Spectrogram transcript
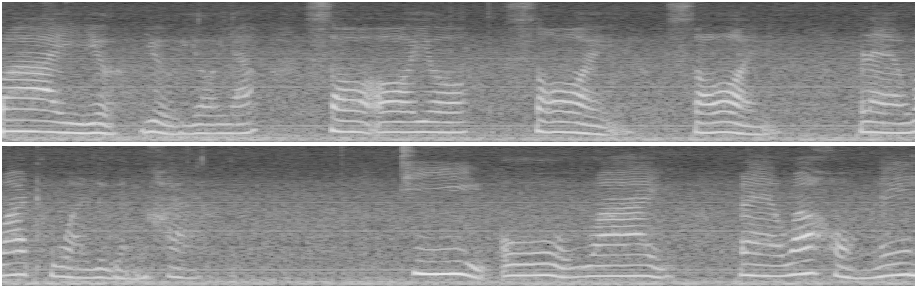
วายเยเยยอยักษ์ซออยอซอยซอย แปลว่าถั่วเหลืองค่ะ T O Y แปลว่าของเล่น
